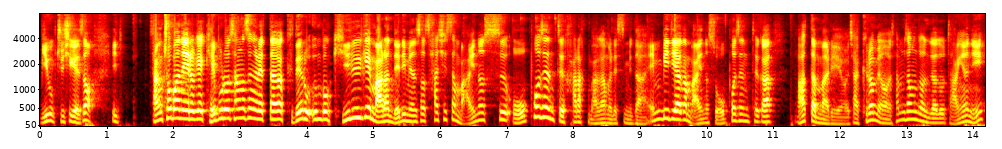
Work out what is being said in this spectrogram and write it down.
미국 주식에서 이 장 초반에 이렇게 갭으로 상승을 했다가 그대로 음봉 길게 말아 내리면서 사실상 마이너스 5% 하락 마감을 했습니다. 엔비디아가 마이너스 5%가 나왔단 말이에요. 자, 그러면 삼성전자도 당연히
